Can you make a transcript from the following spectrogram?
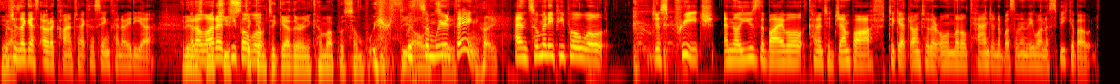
which is, I guess, out of context, the same kind of idea. It is, but a lot of you people stick will, them together and you come up with some weird theology. with some weird thing. Right. And so many people will just preach and they'll use the Bible kind of to jump off to get onto their own little tangent about something they want to speak about,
